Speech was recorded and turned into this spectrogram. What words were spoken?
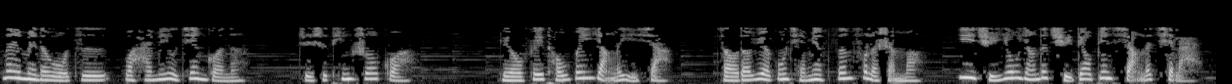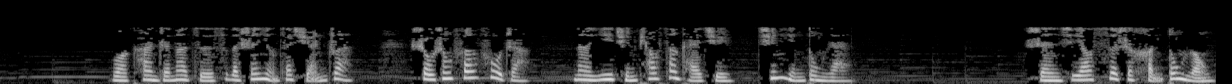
妹妹的舞姿我还没有见过呢，只是听说过。柳飞头微仰了一下，走到月宫前面，吩咐了什么，一曲悠扬的曲调便响了起来。我看着那紫色的身影在旋转，手上翻覆着，那衣裙飘散开去，轻盈动人。沈西瑶似是很动容，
